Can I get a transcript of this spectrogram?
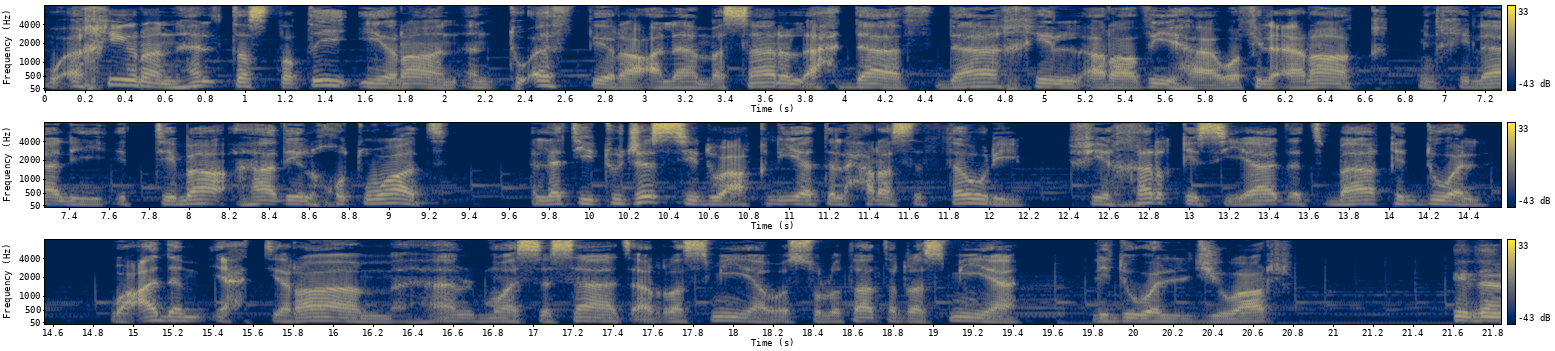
وأخيرا هل تستطيع إيران أن تؤثر على مسار الأحداث داخل أراضيها وفي العراق من خلال اتباع هذه الخطوات التي تجسد عقلية الحرس الثوري في خرق سيادة باقي الدول وعدم احترام المؤسسات الرسمية والسلطات الرسمية لدول الجوار؟ اذا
